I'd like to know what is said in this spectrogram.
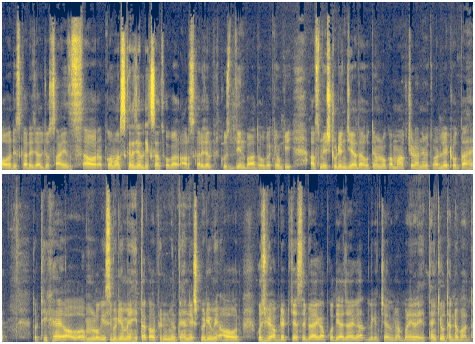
और इसका रिज़ल्ट जो साइंस और कॉमर्स का रिज़ल्ट एक साथ होगा और आर्ट्स का रिज़ल्ट फिर कुछ दिन बाद होगा, क्योंकि आर्ट्स में स्टूडेंट ज़्यादा होते हैं, उन लोग का मार्क्स चढ़ाने में थोड़ा लेट होता है। तो ठीक है हम लोग इस वीडियो में ही तक, और फिर मिलते हैं नेक्स्ट वीडियो में, और कुछ भी अपडेट जैसे भी आएगा, आपको दिया जाएगा, लेकिन चैनल में बने रहिए। थैंक यू धन्यवाद।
